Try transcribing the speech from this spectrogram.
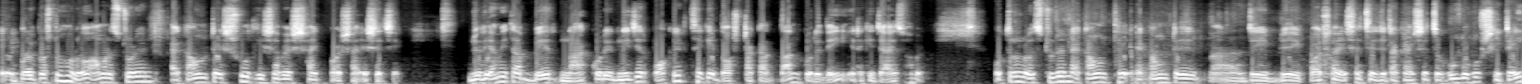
এরপরে প্রশ্ন হলো, আমার স্টুডেন্ট অ্যাকাউন্টে সুদ হিসাবে ষাট পয়সা এসেছে। যদি আমি তা বের না করে নিজের পকেট থেকে দশ টাকা দান করে দেই, এটা কি জায়েজ হবে? উত্তর হলো স্টুডেন্ট অ্যাকাউন্ট অ্যাকাউন্টে যে যে পয়সা এসেছে, যে টাকা এসেছে, হুবহু সেটাই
